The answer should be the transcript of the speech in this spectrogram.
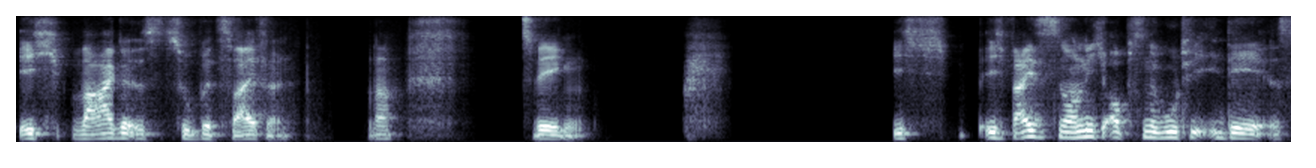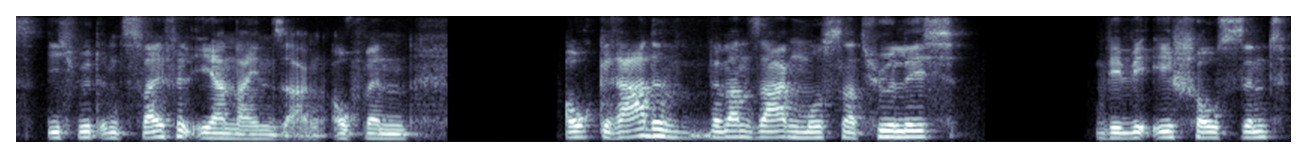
Ich wage es zu bezweifeln. Na? Deswegen, ich, ich weiß noch nicht, ob es eine gute Idee ist. Ich würde im Zweifel eher Nein sagen, auch wenn auch gerade wenn man sagen muss, natürlich, WWE-Shows sind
